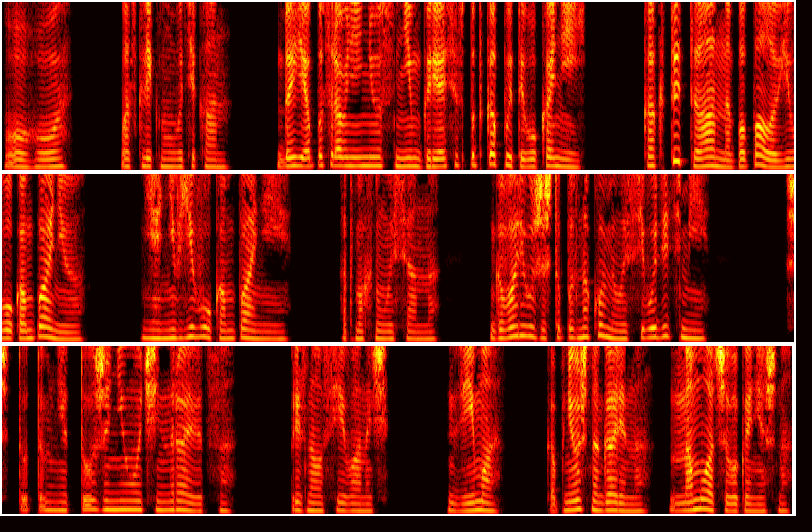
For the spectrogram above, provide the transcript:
«Ого!» — воскликнул Ватикан. «Да я по сравнению с ним грязь из-под копыт его коней. Как ты-то, Анна, попала в его компанию?» «Я не в его компании», — отмахнулась Анна. «Говорю же, что познакомилась с его детьми». «Что-то мне тоже не очень нравится», — признался Иваныч. «Дима, копнешь на Гарина? На младшего, конечно.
